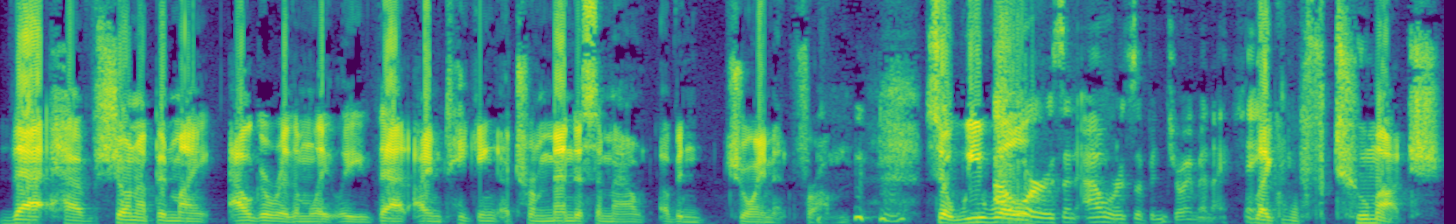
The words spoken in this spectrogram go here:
that have shown up in my algorithm lately that I'm taking a tremendous amount of enjoyment from. so we will Hours and hours of enjoyment, I think. like too much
